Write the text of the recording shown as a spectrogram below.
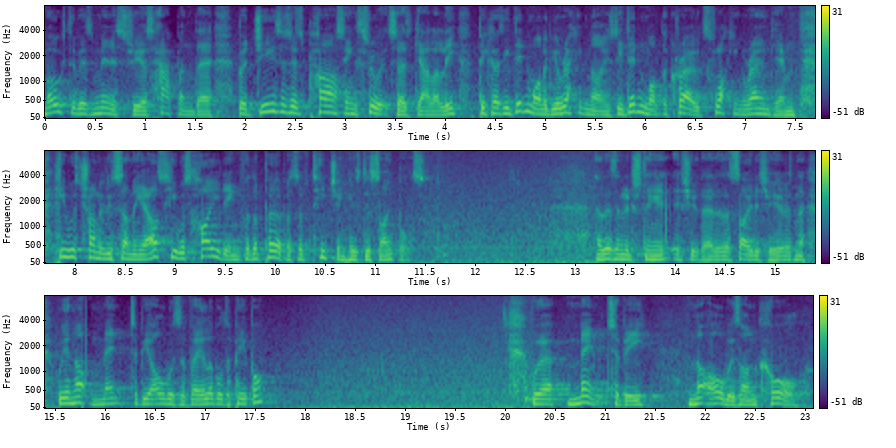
Most of his ministry has happened there. But Jesus is passing through, it says Galilee, because he didn't want to be recognized. He didn't want the crowds flocking around him. He was trying to do something else. He was hiding for the purpose of teaching his disciples. Now, there's an interesting issue there. There's a side issue here, isn't there? We're not meant to be always available to people. We're meant to be not always on call.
